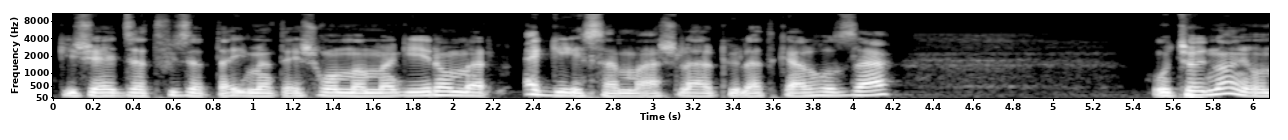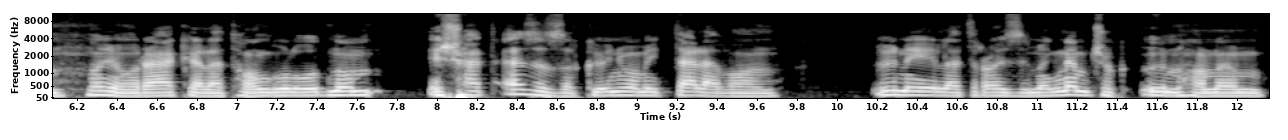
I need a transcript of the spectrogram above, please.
kis jegyzetfüzeteimet, és honnan megírom, mert egészen más lelkület kell hozzá. Úgyhogy nagyon, nagyon rá kellett hangolódnom, és hát ez az a könyv, ami tele van önéletrajzi, meg nem csak ön, hanem,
